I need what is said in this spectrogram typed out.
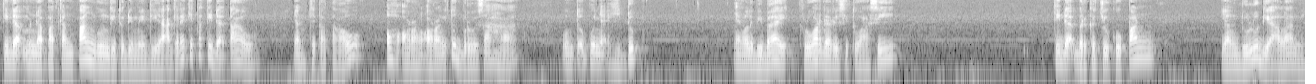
tidak mendapatkan panggung gitu di media. Akhirnya kita tidak tahu. Yang kita tahu oh orang-orang itu berusaha untuk punya hidup yang lebih baik keluar dari situasi tidak berkecukupan yang dulu dialami.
